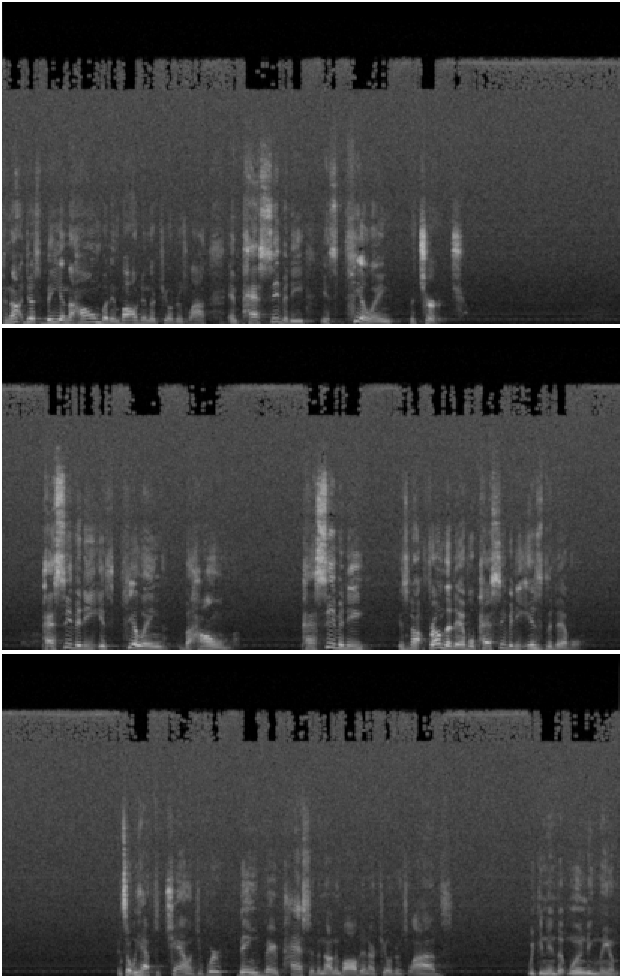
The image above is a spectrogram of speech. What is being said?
to not just be in the home, but involved in their children's life. And passivity is killing the church. Passivity is killing the home. Passivity is not from the devil, passivity is the devil. And so we have to challenge. If we're being very passive and not involved in our children's lives, we can end up wounding them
